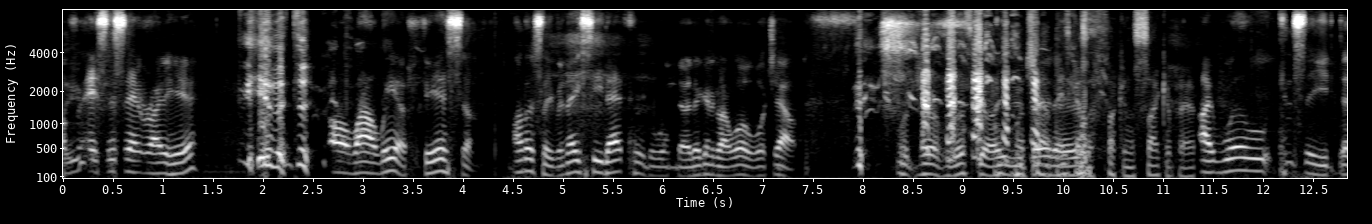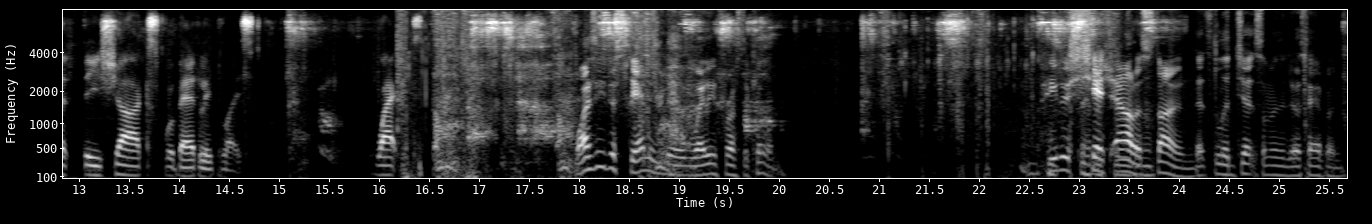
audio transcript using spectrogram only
on leave. is this it right here? Yeah, the two. Oh, wow, we are fearsome. Honestly, when they see that through the window, they're going to be like, whoa, watch out. Watch out for this guy. Watch out, these guys are fucking psychopaths. I will concede that the sharks were badly placed. Whacked. Why is he just standing there waiting for us to kill him? He just shat out a stone. That's legit something that just happened.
